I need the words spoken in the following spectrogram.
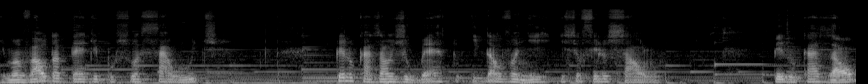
Irmã Valda pede por sua saúde, pelo casal Gilberto e Dalvani e seu filho Saulo, pelo casal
